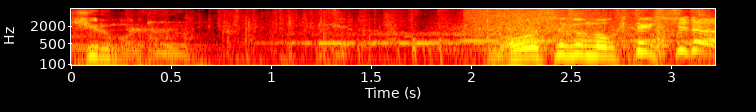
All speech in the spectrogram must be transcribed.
魔道に生きる者もうすぐ目的地だ。ぞ！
